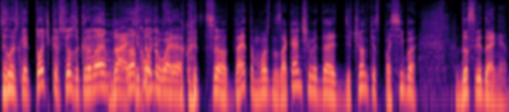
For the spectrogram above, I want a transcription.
Ты хочешь сказать, точка, все, закрываем, да, расходимся. Да, такое, все, на этом можно заканчивать. Да, девчонки, спасибо. До свидания.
